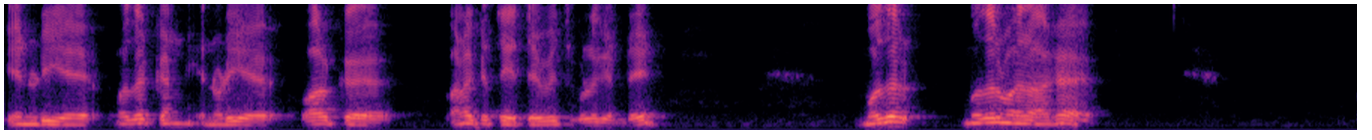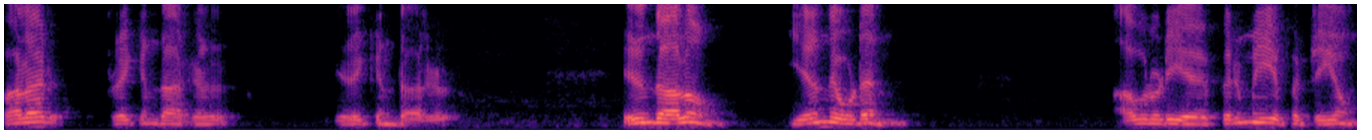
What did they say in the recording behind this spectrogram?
என்னுடைய முதற்கண் என்னுடைய வாழ்க்கை வணக்கத்தை தெரிவித்துக் கொள்கின்றேன். முதல் முதல் முதலாக பலர் பிறக்கின்றார்கள் இறக்கின்றார்கள். இருந்தாலும் இறந்தவுடன் அவருடைய பெருமையை பற்றியும்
